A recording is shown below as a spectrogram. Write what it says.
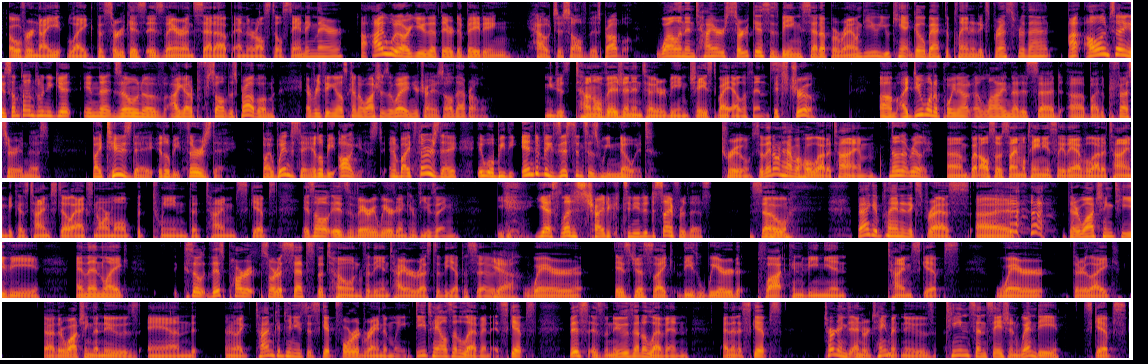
overnight. Like the circus is there and set up, and they're all still standing there. I I would argue that they're debating how to solve this problem. While an entire circus is being set up around you, you can't go back to Planet Express for that. I, all I'm saying is sometimes when you get in that zone of I got to solve this problem, everything else kind of washes away, and you're trying to solve that problem. You just tunnel vision until you're being chased by elephants. It's true. Um, I do want to point out a line that is said uh, by the professor in this. By Tuesday, it'll be Thursday. By Wednesday, it'll be August. And by Thursday, it will be the end of existence as we know it. True. So they don't have a whole lot of time. No, not really. Um, but also simultaneously, they have a lot of time because time still acts normal between the time skips. It's all it's very weird and confusing. yes, let us try to continue to decipher this. So, back at Planet Express, uh, they're watching TV, and then like, so this part sort of sets the tone for the entire rest of the episode. Yeah. where it's just like these weird plot convenient time skips where they're like, uh, they're watching the news and they're like, time continues to skip forward randomly. Details at 11. It skips, this is the news at 11. And then it skips, turning to entertainment news, teen sensation Wendy skips,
